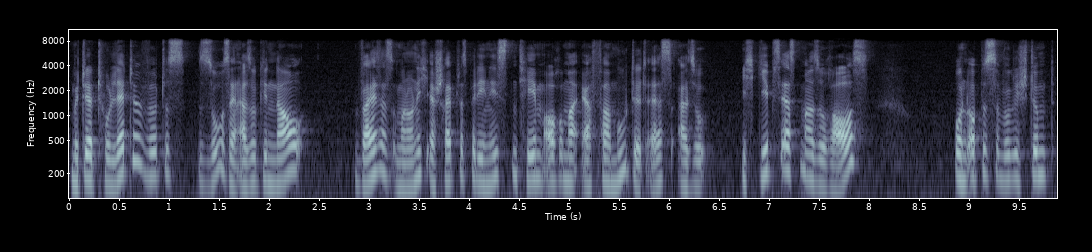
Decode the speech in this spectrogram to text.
Mit der Toilette wird es so sein. Also genau weiß er es immer noch nicht. Er schreibt das bei den nächsten Themen auch immer, er vermutet es. Also ich gebe es erstmal so raus. Und ob es wirklich stimmt,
